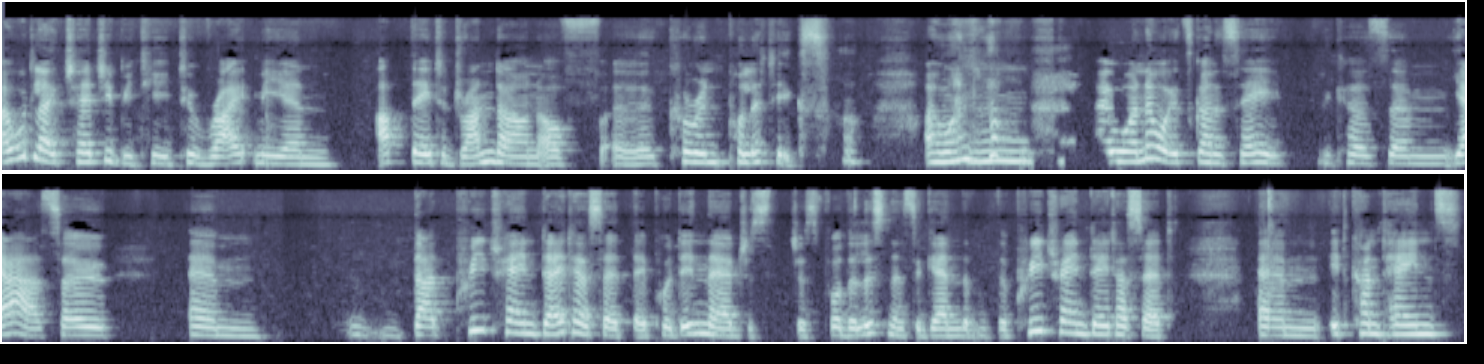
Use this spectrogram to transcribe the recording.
I would like ChatGPT to write me an updated rundown of uh, current politics. I wonder, mm. I wonder what it's going to say because, um, yeah, so um, that pre-trained data set they put in there, just just for the listeners again, the, the pre-trained data set, um, it contains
